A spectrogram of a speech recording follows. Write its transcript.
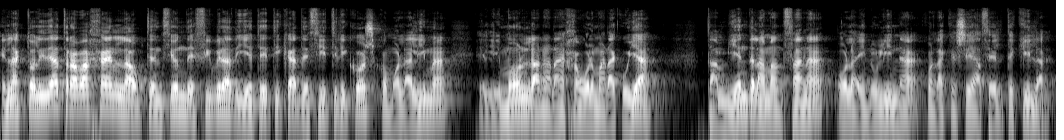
En la actualidad trabaja en la obtención de fibra dietética de cítricos como la lima, el limón, la naranja o el maracuyá, también de la manzana o la inulina con la que se hace el tequila,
